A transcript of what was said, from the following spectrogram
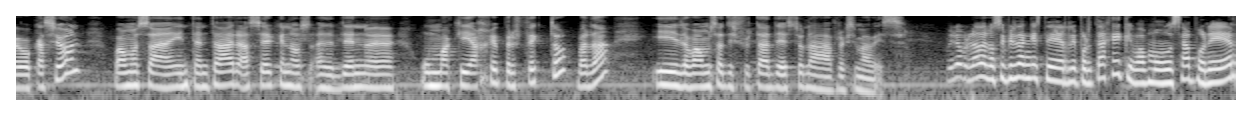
Eh, ocasión vamos a intentar hacer que nos eh, den eh, un maquillaje perfecto, ¿verdad? Y lo vamos a disfrutar de esto la próxima vez. Bueno, pero nada, no se pierdan este reportaje que vamos a poner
